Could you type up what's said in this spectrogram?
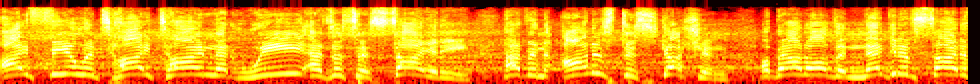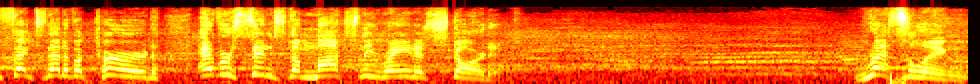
I feel it's high time that we as a society have an honest discussion about all the negative side effects that have occurred ever since the Moxley reign has started. Wrestling.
